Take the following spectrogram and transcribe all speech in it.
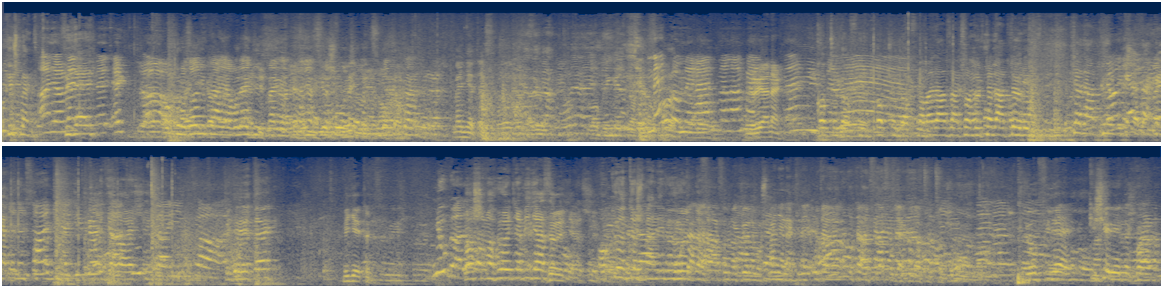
A kislányt, figyelj! Akkor az anyukájával együtt meg legyen szíves cigarettát. Menjetek. Ne kamerázzanak, Jöjjenek. Kapcsolod a fényt, kapcsolod a fényt. Kamerázzák, szóval csodát törjük. Csodát törjük ezeket. Hadd tegyük össze a kukainkat. Figyeljetek! Vigyétek. Nyugalom. Lassan a hölgyre vigyázzatok! Hölgyre. A köntösben lévő hölgyre! Fel fognak jönni, most menjenek ide, utána, utána fel fogják ide a cuccot. Jó, figyelj, kísérjétek már!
